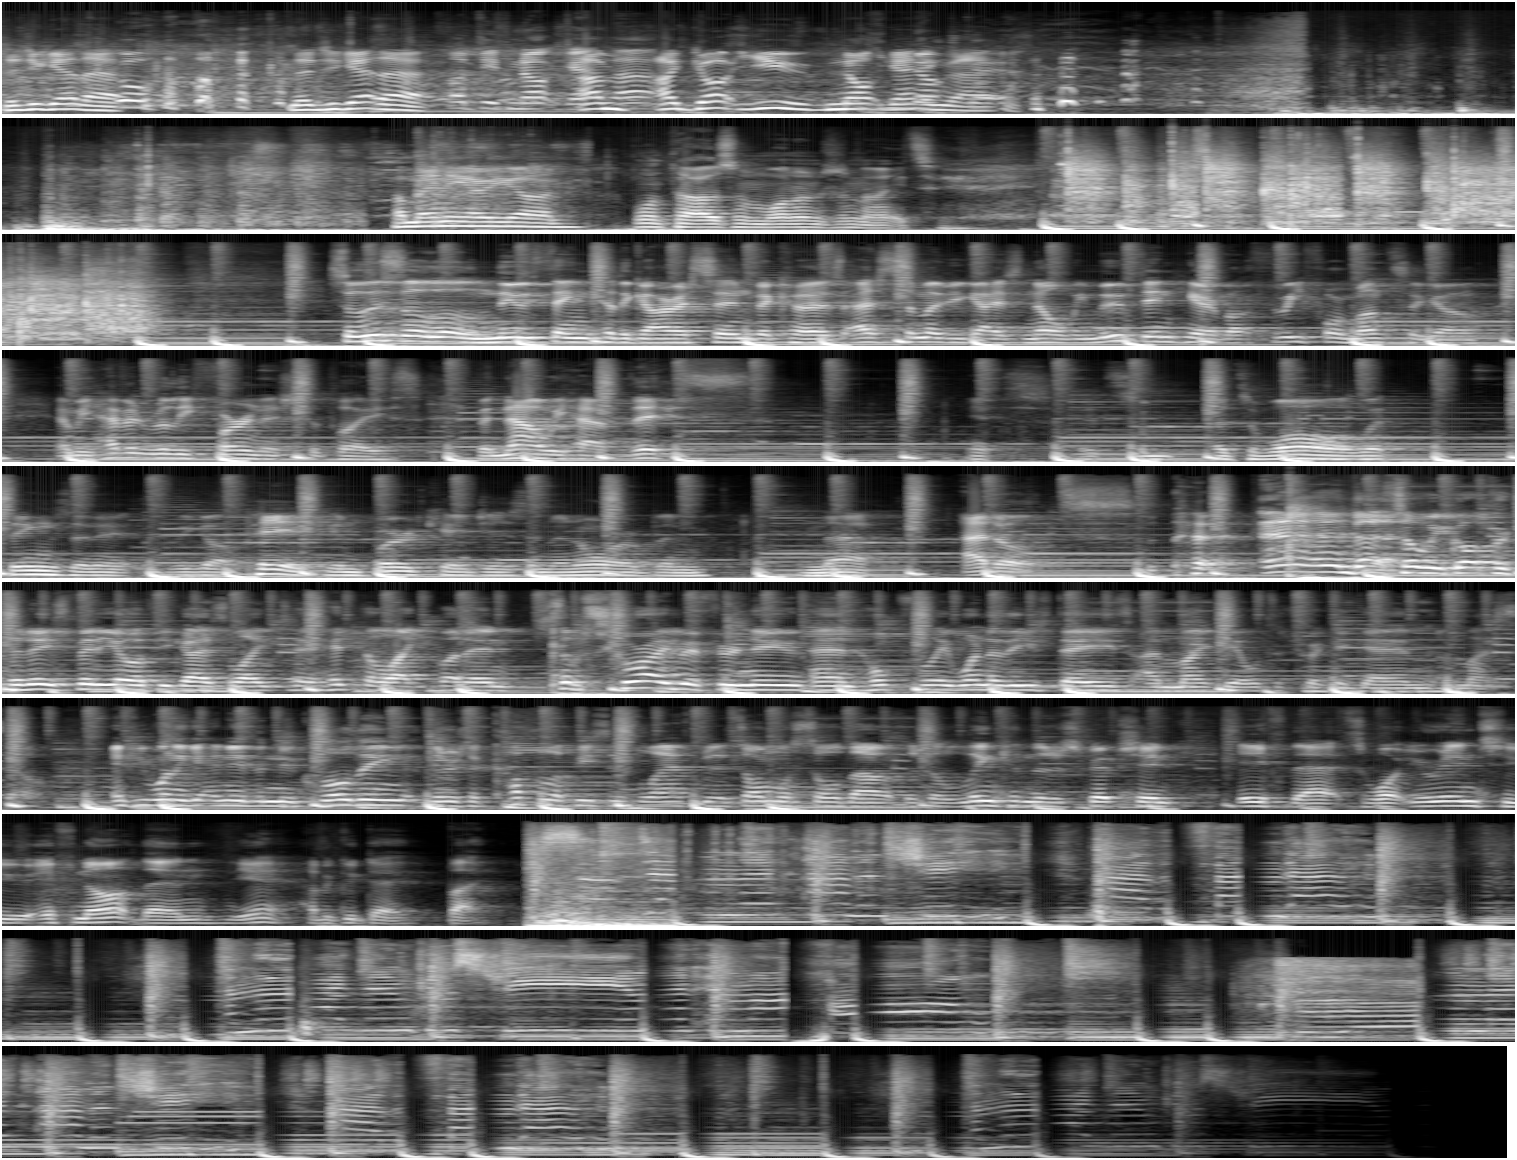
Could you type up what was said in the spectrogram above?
Did you get that? Did you get that? I did not get Um, that. I got you not getting not that. How many are you on? 1,192. So this is a little new thing to the garrison because as some of you guys know, we moved in here about three, four months ago and we haven't really furnished the place. But now we have this. It's, it's, a, it's a wall with things in it. We got pig and bird cages and an orb and, and that. Adults. and that's all we got for today's video. If you guys liked it, hit the like button, subscribe if you're new, and hopefully one of these days I might be able to trick again myself. If you want to get any of the new clothing, there's a couple of pieces left, but it's almost sold out. There's a link in the description if that's what you're into. If not, then yeah, have a good day. Bye. Streaming in my heart.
